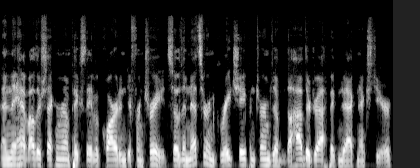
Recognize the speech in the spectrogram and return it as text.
and they have other second round picks they've acquired in different trades. So the Nets are in great shape in terms of they'll have their draft pick back next year.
